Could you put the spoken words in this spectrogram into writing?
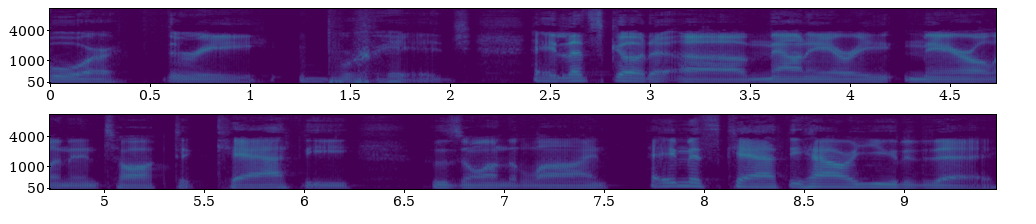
888-43-BRIDGE. Hey, let's go to uh, Mount Airy, Maryland and talk to Kathy who's on the line. Hey, Miss Kathy, how are you today?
